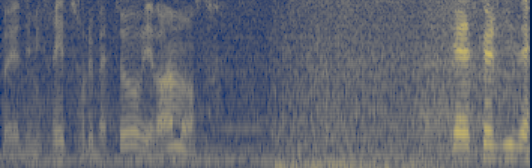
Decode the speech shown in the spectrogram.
Bah, il y a des mitraillettes sur le bateau, il y a vraiment un monstre. Qu'est-ce que je disais?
